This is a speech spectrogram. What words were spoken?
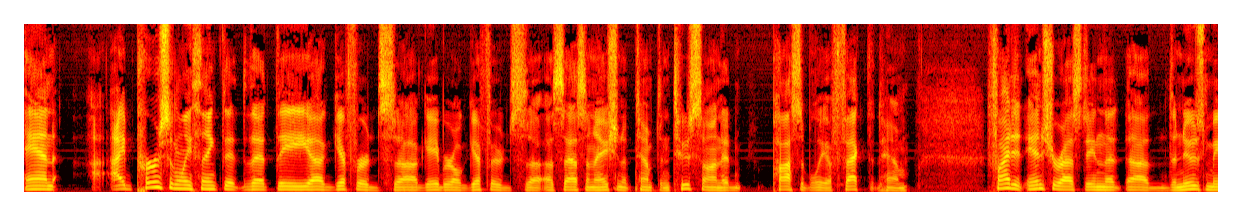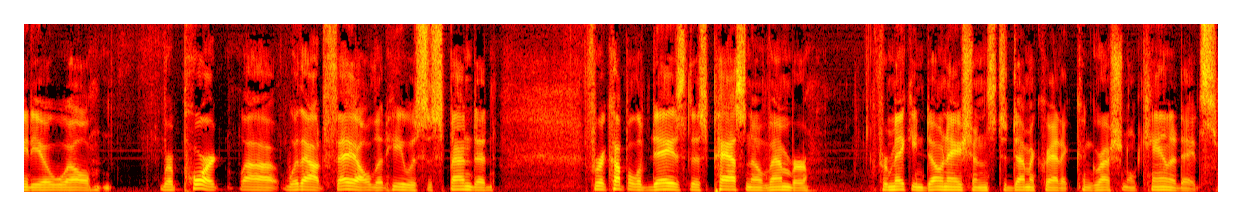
And I personally think that that the uh, Giffords, uh, Gabrielle Giffords uh, assassination attempt in Tucson had possibly affected him. Find it interesting that uh, the news media will report uh, without fail that he was suspended for a couple of days this past November for making donations to Democratic congressional candidates.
